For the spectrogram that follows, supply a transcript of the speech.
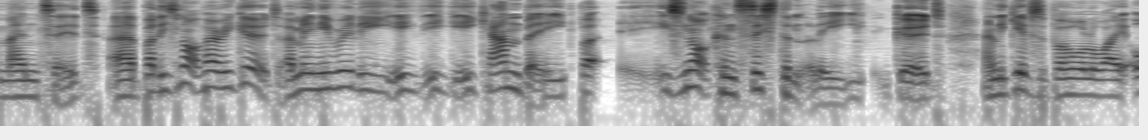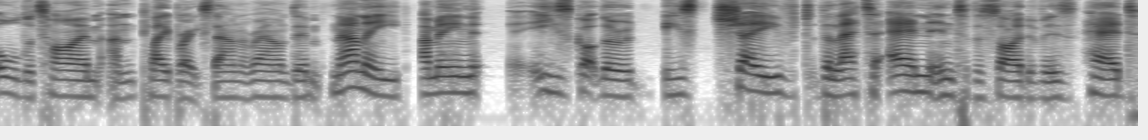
cemented. Uh, but he's not very good. I mean, he really he, he, he can be, but he's not consistently good, and he gives the ball away all the time, and play breaks down around him. Nani, I mean, he's got the he's shaved the letter N into the side of his head,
